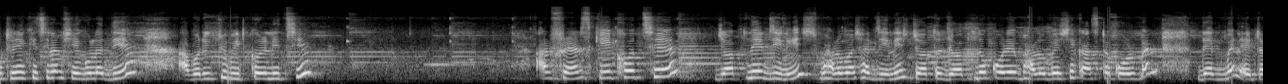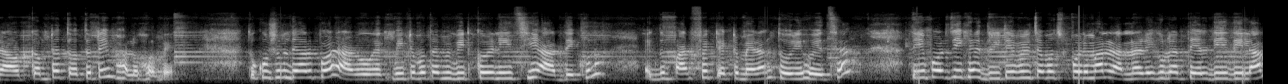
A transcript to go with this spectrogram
উঠে রেখেছিলাম, সেগুলো দিয়ে আবার একটু বিট করে নিচ্ছি। আর ফ্রেন্ডস কেক হচ্ছে যত্নের জিনিস, ভালোবাসার জিনিস। যত যত্ন করে ভালোবেসে কাজটা করবেন, দেখবেন এটার আউটকামটা ততটাই ভালো হবে। তো কুসুম দেওয়ার পর আরও এক মিনিটের মতো আমি বিট করে নিয়েছি। আর দেখুন একদম পারফেক্ট একটা মেরাং তৈরি হয়েছে। তো এই পর্যায়ে এখানে দুই টেবিল চামচ পরিমাণ রান্নার রেগুলার তেল দিয়ে দিলাম।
